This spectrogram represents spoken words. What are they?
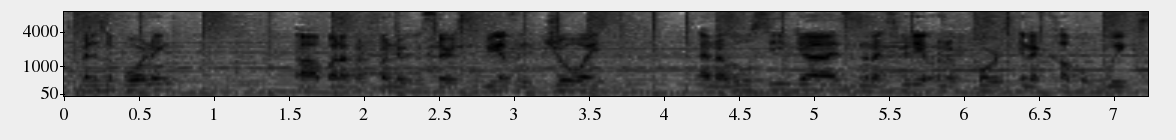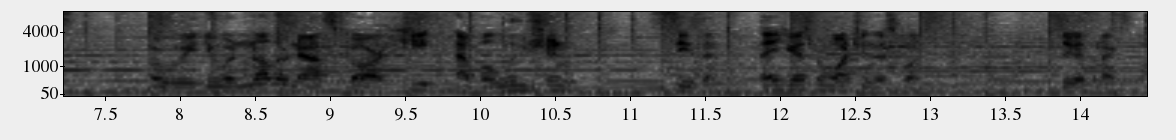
It's been disappointing, uh, but I've had fun doing the series. Hope you guys enjoy. And I will see you guys in the next video, and of course, in a couple weeks, where we do another NASCAR Heat Evolution season. Thank you guys for watching this one. See you guys in the next one.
